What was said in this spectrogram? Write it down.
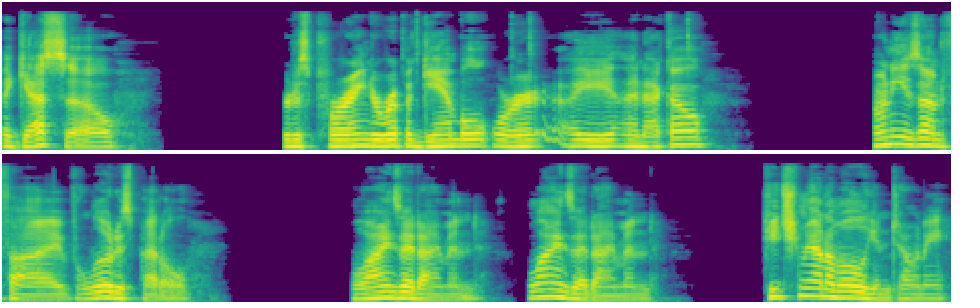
I guess so. We're just praying to rip a gamble or a an echo. Tony is on five. Lotus Petal. Lion's Eye Diamond. Lion's Eye Diamond. Teach me on a mulligan, Tony.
